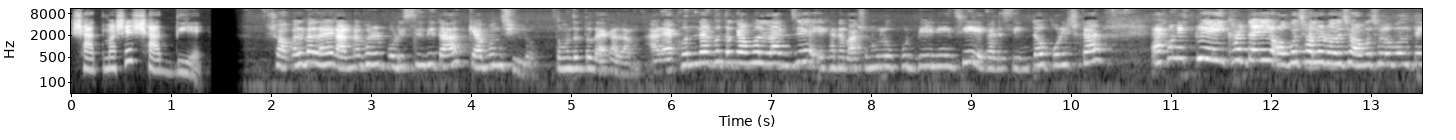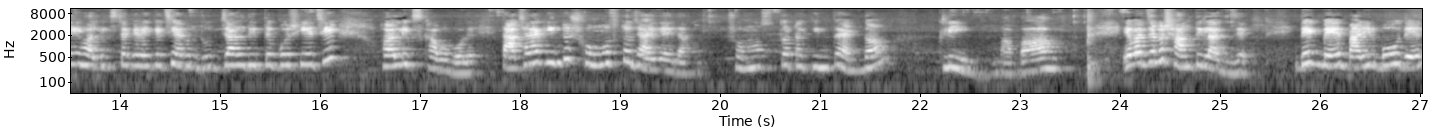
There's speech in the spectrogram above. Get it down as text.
সাত মাসের স্বাদ দিয়ে। সকালবেলায় রান্নাঘরের পরিস্থিতিটা কেমন ছিল? তোমাদের তো দেখালাম। আর এখন দেখো তো কেমন লাগছে। এখানে বাসনগুলো উপর দিয়ে নিয়েছি, এখানে সিঙ্কটাও পরিষ্কার। এখন একটু এইখানটাই অগোছালো রয়েছে। অগোছালো বলতে এই হরলিক্সটাকে রেখেছি, এখন দুধ জাল দিতে বসিয়েছি। হরলিক্স খাব বলে। তাছাড়া কিন্তু সমস্ত জায়গায় দেখো, সমস্তটা কিন্তু একদম ক্লিন বাবা! এবার যেন শান্তি লাগছে। দেখবে বাড়ির বউদের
